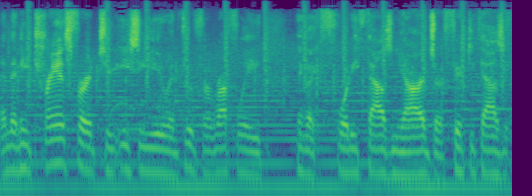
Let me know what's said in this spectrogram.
and then he transferred to ECU and threw for roughly, I think, like forty thousand yards or fifty thousand.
